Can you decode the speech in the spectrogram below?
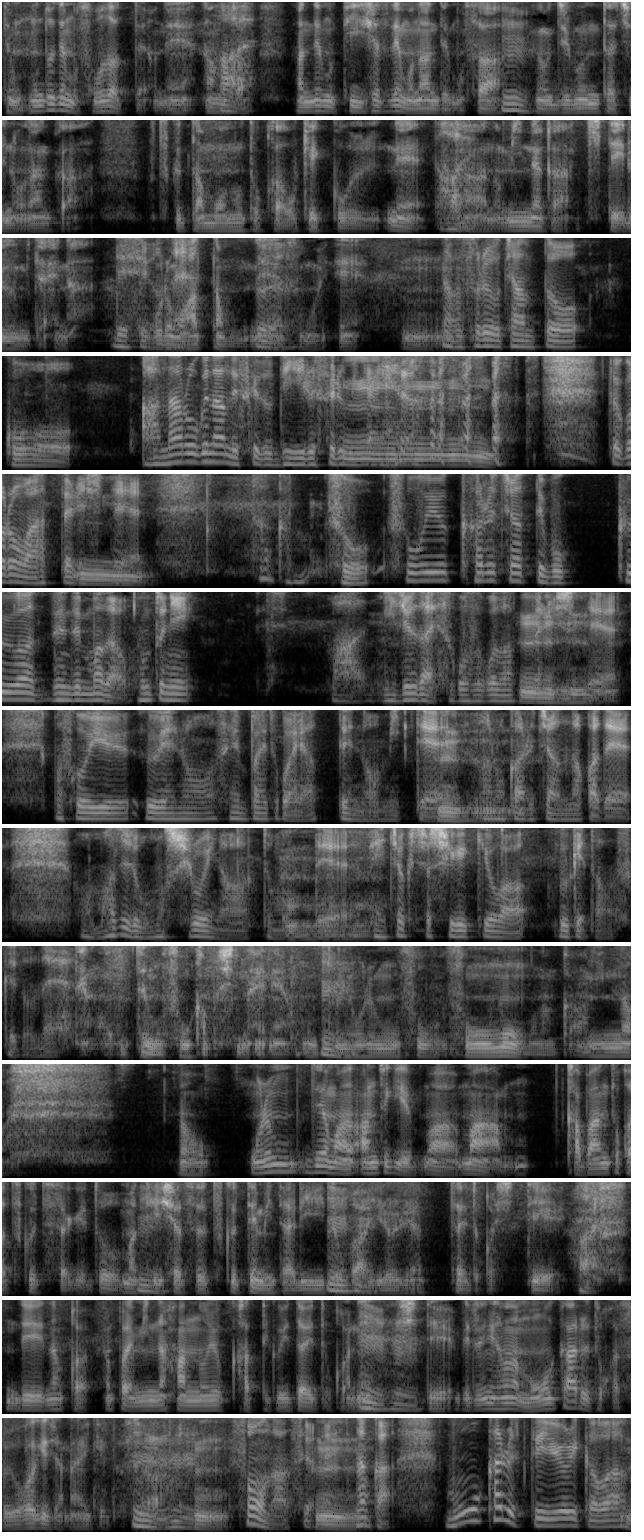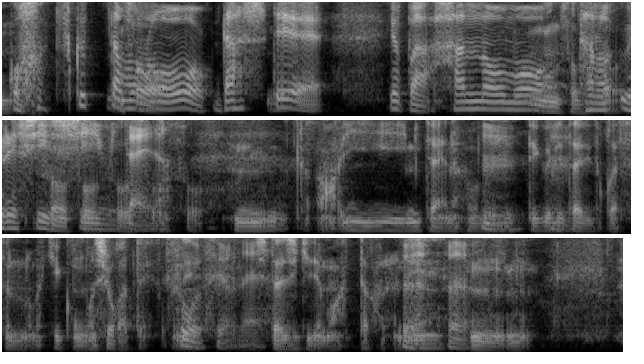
でも本当でもそうだったよね。なんか、はいなんでも T シャツでも何でもさ、ん自分たちのなんか、作ったものとかを結構ね、はい。あの、みんなが着てるみたいなですよね。ところもあったもんね、うん。すごいね。うん。なんかそれをちゃんと、こう、アナログなんですけどディールするみたいなうん。ところもあったりして、うん。なんか、そう、そういうカルチャーって僕は全然まだ本当に、まあ20代そこそこだったりして、うんうんまあそういう上の先輩とかやってんのを見て、うんうんあのカルチャーの中で、あマジで面白いなって思って、めちゃくちゃ刺激は受けたんですけどね。でも、でもそうかもしれないね。本当に俺もそう、そう思うもん。なんか、みんな、俺も、でも、あの時、まあまあ、カバンとか作ってたけど、まあ T シャツ作ってみたりとか、いろいろやったりとかして、はで、なんか、やっぱりみんな反応よく買ってくれたりとかね、うんうん。して、別にそんな儲かるとかそういうわけじゃないけどさ、うんそうなんですよね。うん。なんか、儲かるっていうよりかは、こう、作ったものを出して、やっぱ反応もたの嬉しいし、そうそうそうそう。みたいな。そううん。あ、いい、いい、みたいなこと言ってくれたりとかするのが結構面白かったよね。そうですよね。した時期でもあったからね。うん。うんうん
